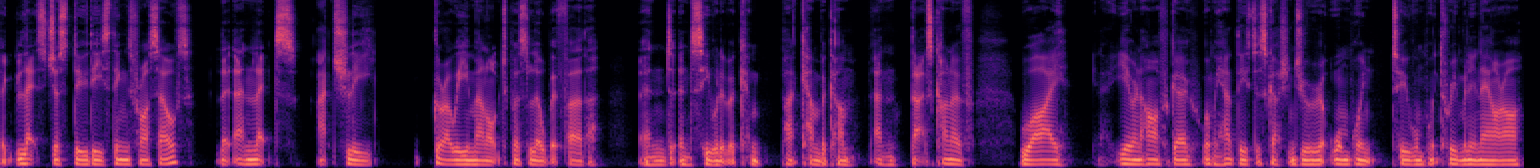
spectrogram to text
Like, let's just do these things for ourselves and let's actually grow email octopus a little bit further and and see what it can, can become. And that's kind of why you know, a year and a half ago when we had these discussions we were at 1.2 1.3 million ARR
